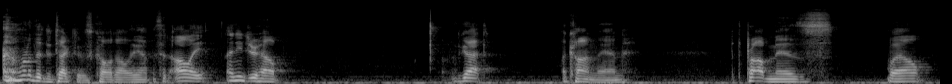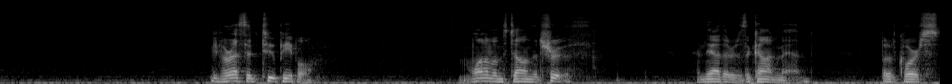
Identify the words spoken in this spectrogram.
one of the detectives called Ollie up and said, Ollie, I need your help. We've got a con man. But the problem is, well, we've arrested two people. One of them's telling the truth, and the other is the con man. But of course,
